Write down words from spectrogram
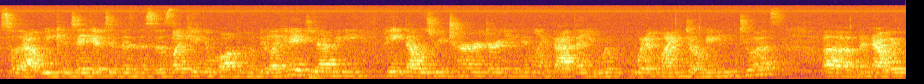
so that we can take it to businesses like Higginbotham and be like, hey, do you have any paint that was returned or anything like that that you would, wouldn't mind donating to us? Um, and that way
